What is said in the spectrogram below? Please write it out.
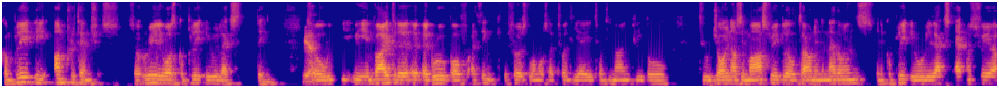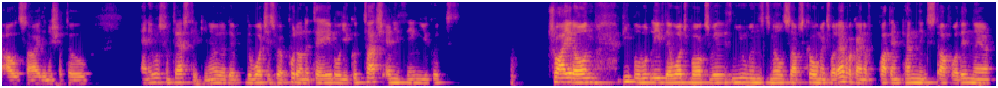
completely unpretentious. So it really was a completely relaxed thing. Yeah. so we, we invited a, a group of i think the first one was like 28 29 people to join us in Maastricht, little town in the Netherlands, in a completely relaxed atmosphere outside in a chateau. And it was fantastic. You know, the, the watches were put on a table. You could touch anything. You could try it on. People would leave their watch box with Newmans, Milsubs, Comex, whatever kind of patent pending stuff was in there,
